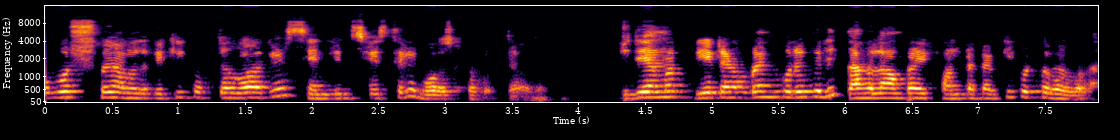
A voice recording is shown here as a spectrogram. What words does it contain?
অবশ্যই আমাদেরকে কি করতে হবে? আগে সেন্টেন্স স্পেস থেকে বড় ছোট করতে হবে। যদি আমরা ক্রিয়েট আউটলাইন করে ফেলি তাহলে আমরা এই ফন্টটাকে কি করতে পারব না?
